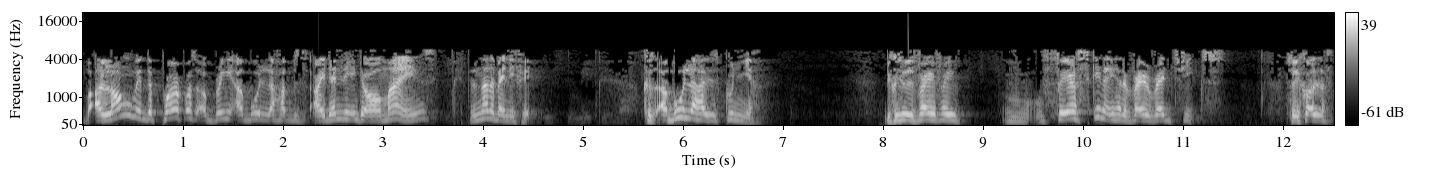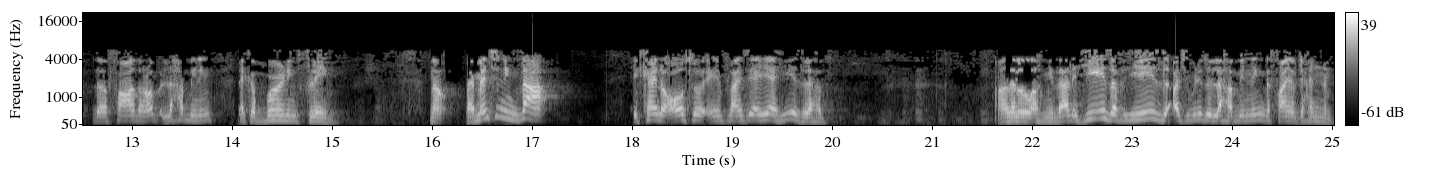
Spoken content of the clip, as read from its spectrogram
But along with the purpose of bringing Abu Lahab's identity into our minds, there's another benefit. Because Abu Lahab is kunya. Because he was very, very fair skin and he had a very red cheeks. So he called the, the father of Lahab meaning like a burning flame. Now, by mentioning that, it kind of also implies, yeah, yeah, he is Lahab. he is, he is attributed to Lahab meaning the fire of Jahannam.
